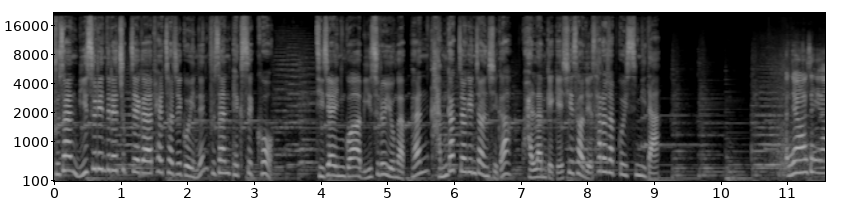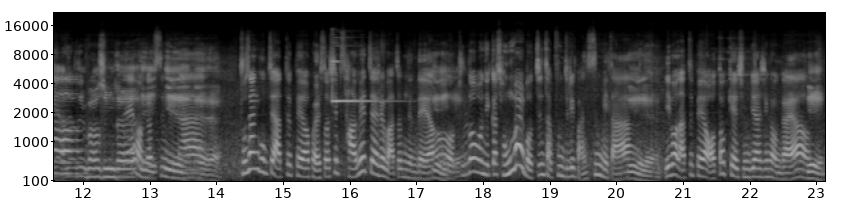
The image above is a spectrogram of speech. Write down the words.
부산 미술인들의 축제가 펼쳐지고 있는 부산 백스코. 디자인과 미술을 융합한 감각적인 전시가 관람객의 시선을 사로잡고 있습니다. 안녕하세요. 네, 반갑습니다. 네, 반갑습니다. 예, 예, 부산국제아트페어 벌써 14회째를 맞았는데요. 예, 예. 둘러보니까 정말 멋진 작품들이 많습니다. 예. 예. 이번 아트페어 어떻게 준비하신 건가요? 예,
